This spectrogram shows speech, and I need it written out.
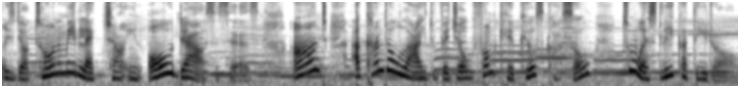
is the autonomy lecture in all dioceses and a candlelight vigil from Cape Castle to Wesley Cathedral.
